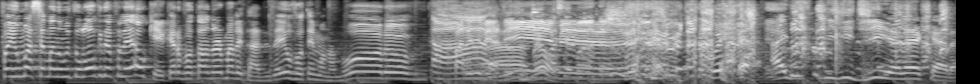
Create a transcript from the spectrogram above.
foi uma semana muito louca, daí eu falei, ah, ok, eu quero voltar à normalidade. Daí eu voltei meu namoro, Ah, parei de ver não, anime. foi uma semana. Foi a despedidinha, né, cara?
